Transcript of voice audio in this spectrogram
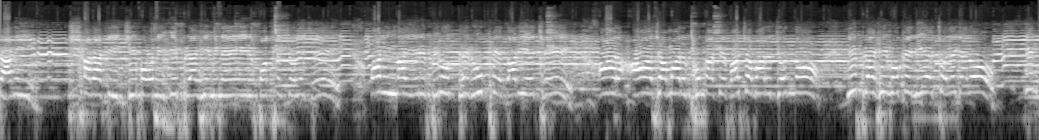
জানি সারাটি জীবন ইব্রাহিম নেয়ের পথে চলেছে, অন্যায়ের বিরুদ্ধে রুখে দাঁড়িয়েছে, আর আজ আমার খোকাকে বাঁচাবার জন্য ইব্রাহিম ওকে নিয়ে চলে গেল। কিন্তু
